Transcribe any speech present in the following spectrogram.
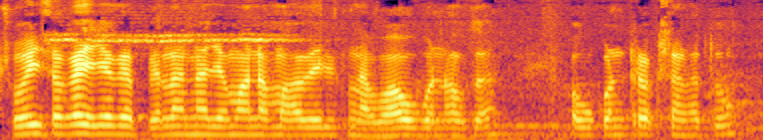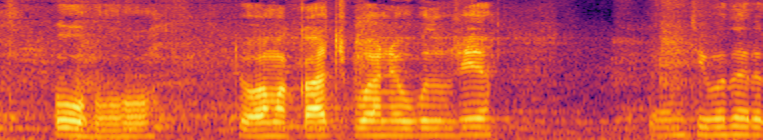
જોઈ શકાય છે કે પહેલાંના જમાનામાં આવી રીતના વાવ બનાવતા આવું કન્સ્ટ્રક્શન હતું. ઓહો હો જો આમાં કાચબા ને એવું બધું છે. એનાથી વધારે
